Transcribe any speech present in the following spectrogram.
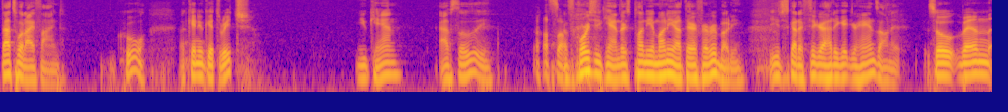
That's what I find. Cool. Uh, can you get rich? You can, absolutely. Awesome. Of course you can. There's plenty of money out there for everybody. You just got to figure out how to get your hands on it. So when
